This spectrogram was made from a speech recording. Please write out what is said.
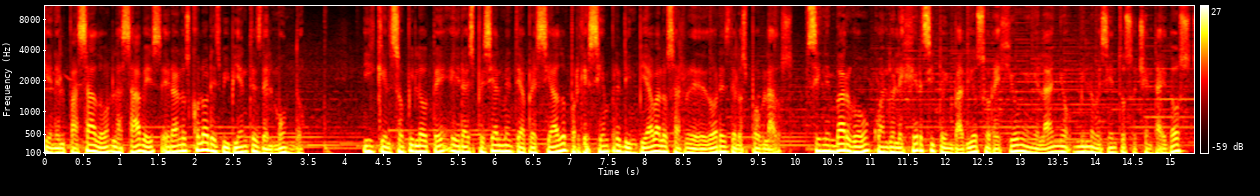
que en el pasado las aves eran los colores vivientes del mundo y que el sopilote era especialmente apreciado porque siempre limpiaba los alrededores de los poblados. Sin embargo, cuando el ejército invadió su región en el año 1982,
